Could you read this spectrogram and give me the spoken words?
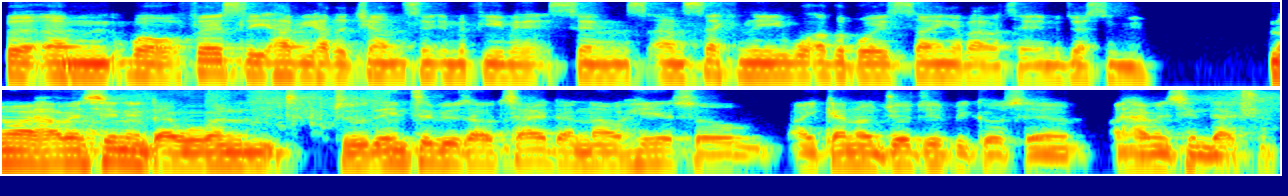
But um, well, firstly, have you had a chance in a few minutes since? And secondly, what are the boys saying about it in the dressing room? No, I haven't seen it. I went to the interviews outside and now here, so I cannot judge it because uh, I haven't seen the action.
